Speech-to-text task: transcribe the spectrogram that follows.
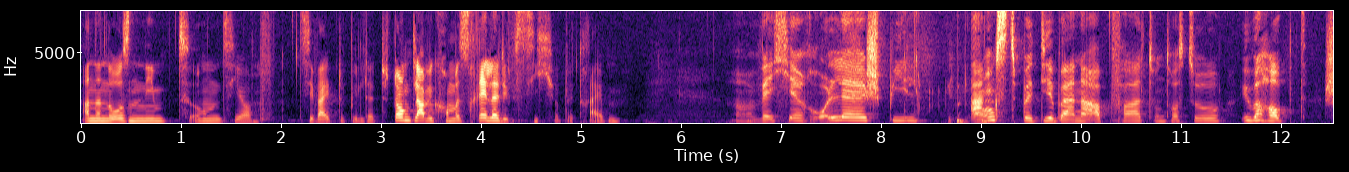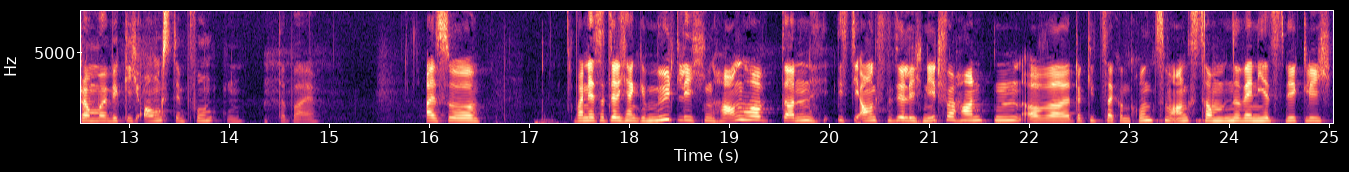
an der Nase nimmt und ja, sie weiterbildet. Dann glaube ich, kann man es relativ sicher betreiben. Äh, welche Rolle spielt Angst bei dir bei einer Abfahrt und hast du überhaupt schon mal wirklich Angst empfunden dabei? Also, wenn ich jetzt natürlich einen gemütlichen Hang habe, dann ist die Angst natürlich nicht vorhanden, aber da gibt es auch keinen Grund zum Angst haben. Nur wenn ich jetzt wirklich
